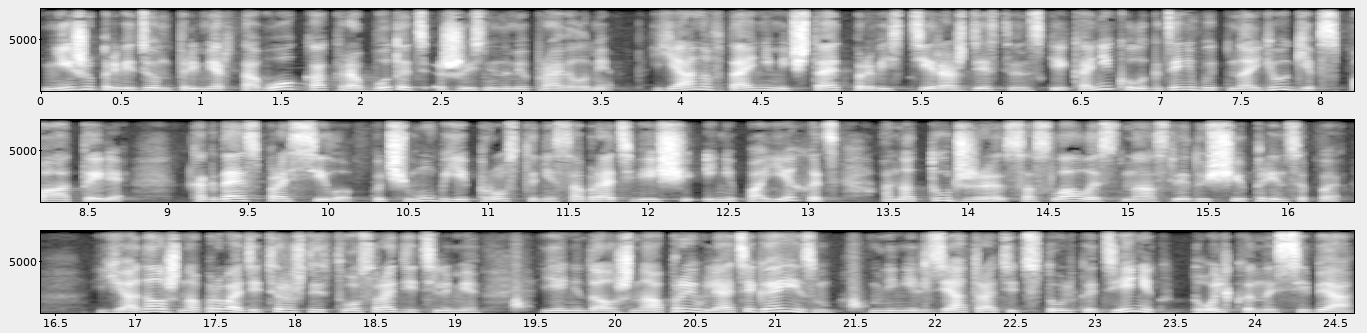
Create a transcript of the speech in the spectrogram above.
Ниже приведен пример того, как работать с жизненными правилами. Яна втайне мечтает провести рождественские каникулы где-нибудь на юге в спа-отеле. Когда я спросила, почему бы ей просто не собрать вещи и не поехать, она тут же сослалась на следующие принципы. Я должна проводить Рождество с родителями. Я не должна проявлять эгоизм. Мне нельзя тратить столько денег только на себя.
